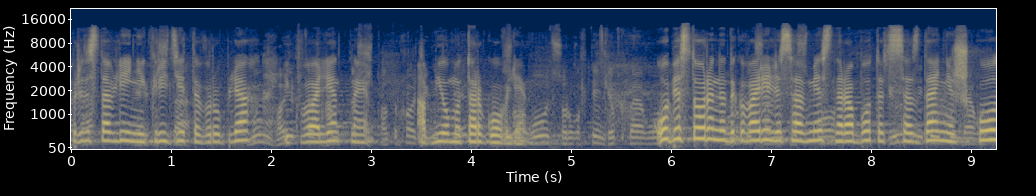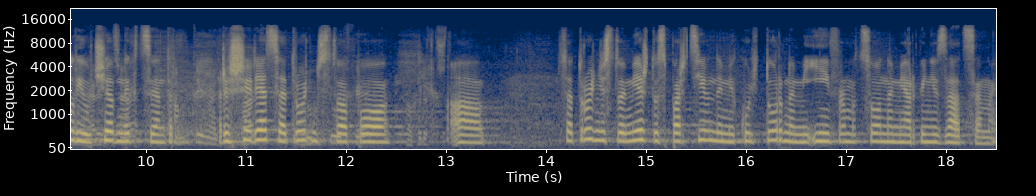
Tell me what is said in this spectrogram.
предоставление кредита в рублях, эквивалентны объему торговли. Обе стороны договорились совместно работать в создании школ и учебных центров, расширять сотрудничество по а, сотрудничество между спортивными, культурными и информационными организациями.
